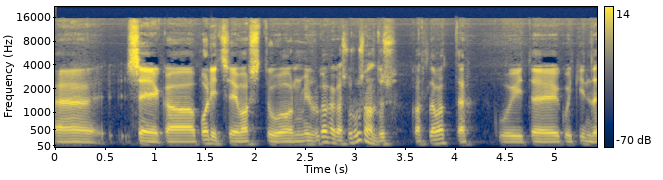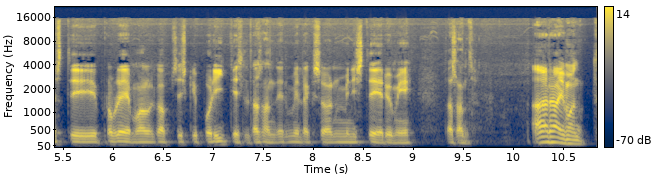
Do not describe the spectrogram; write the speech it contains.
Äh, seega politsei vastu on minul ka väga suur usaldus, kahtlemata, kuid, äh, kuid kindlasti probleem algab siiski poliitilisel tasandil, milleks on ministeeriumi tasand Raimond,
